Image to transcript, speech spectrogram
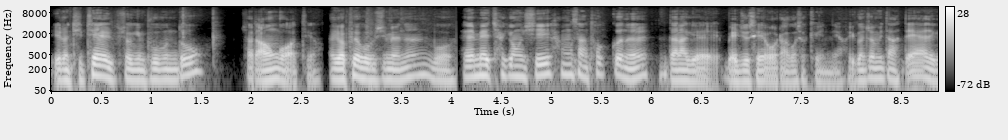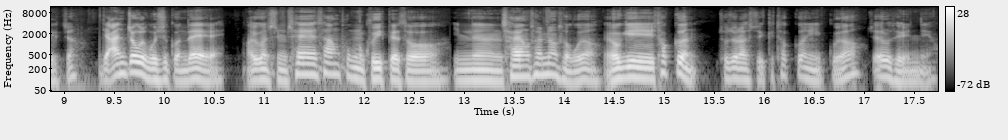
이런 디테일적인 부분도 잘 나온 것 같아요. 옆에 보시면은 뭐 헬멧 착용 시 항상 턱끈을 간단하게 매주세요 라고 적혀 있네요. 이건 좀 이따 떼야 되겠죠? 이제 안쪽을 보실 건데 아, 이건 지금 새 상품을 구입해서 있는 사용 설명서고요. 여기 턱끈 조절할 수 있게 턱끈이 있고요. 쇠로 되어 있네요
